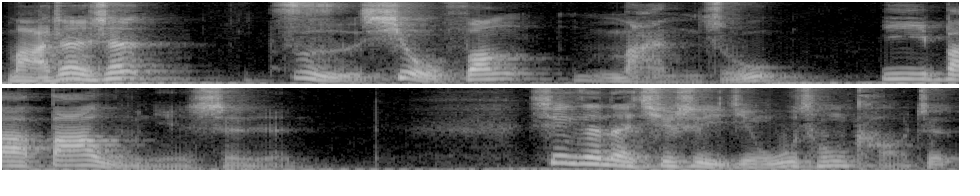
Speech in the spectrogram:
马占山，字秀芳，满族，一八八五年生人。现在呢，其实已经无从考证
